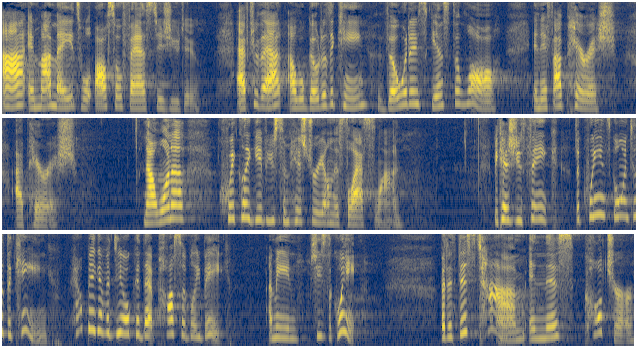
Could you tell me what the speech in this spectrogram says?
I and my maids will also fast as you do. After that, I will go to the king, though it is against the law, and if I perish, I perish. Now, I want to quickly give you some history on this last line because you think the queen's going to the king. How big of a deal could that possibly be? I mean, she's the queen. But at this time, in this culture,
